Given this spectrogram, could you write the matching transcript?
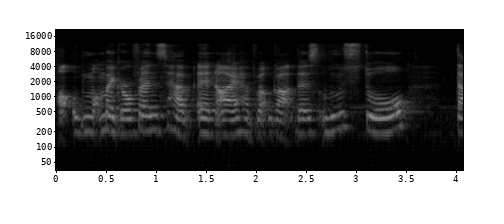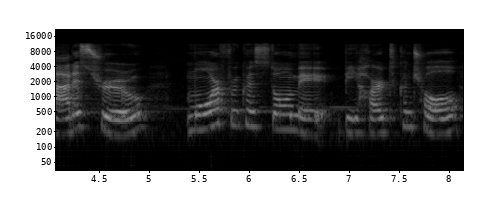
My girlfriends have and I have got this loose stool. That is true. More frequent stool may be hard to control.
